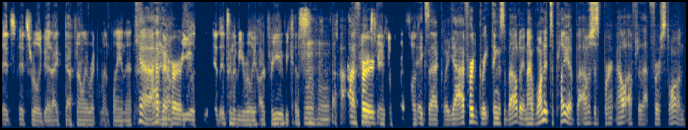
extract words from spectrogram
it's it's really good. I definitely recommend playing it. Yeah, I But haven't heard. you, it, it's gonna be really hard for you because Mhm. After I've heard experience with the first one. exactly. Yeah, I've heard great things about it and I wanted to play it, but I was just burnt out after that first one.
